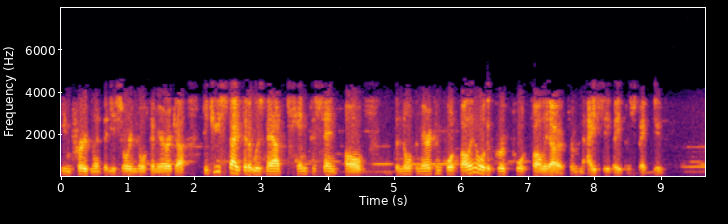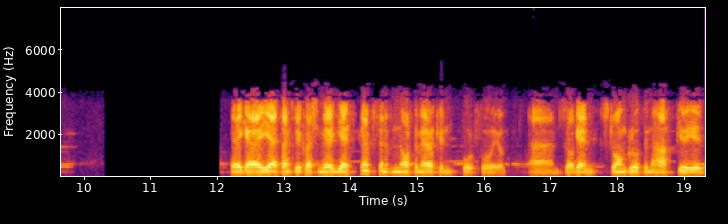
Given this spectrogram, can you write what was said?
improvement that you saw in North America. Did you state that it was now 10% of the North American portfolio or the group portfolio from an ACV perspective? Hey, Garry. Yeah, thanks for your question there. Yes, 10% of North American portfolio. Um so again, strong growth in the half period,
